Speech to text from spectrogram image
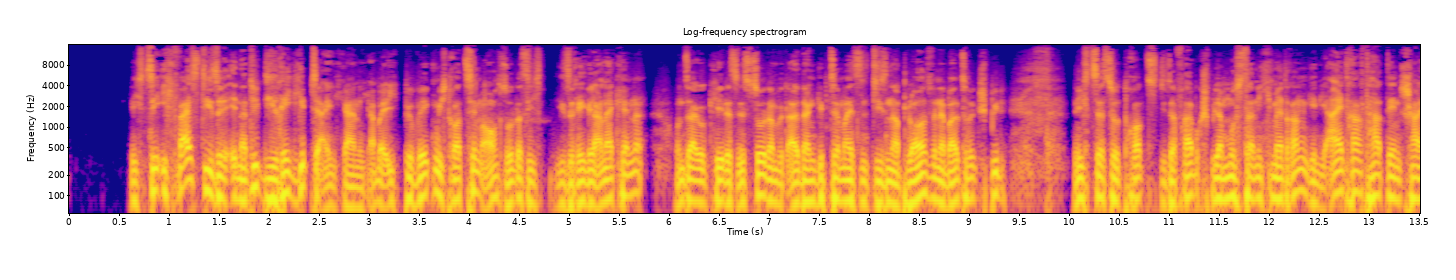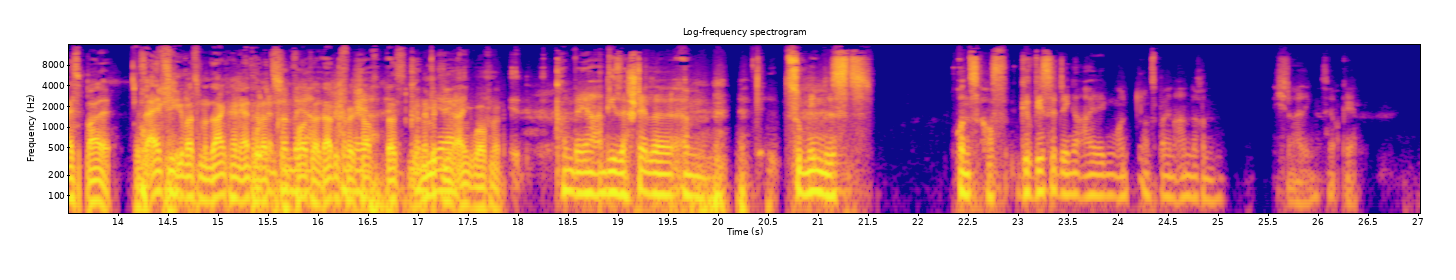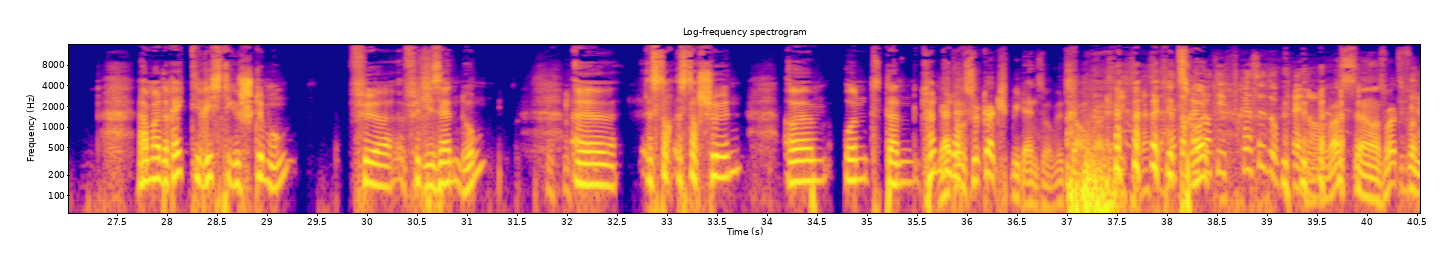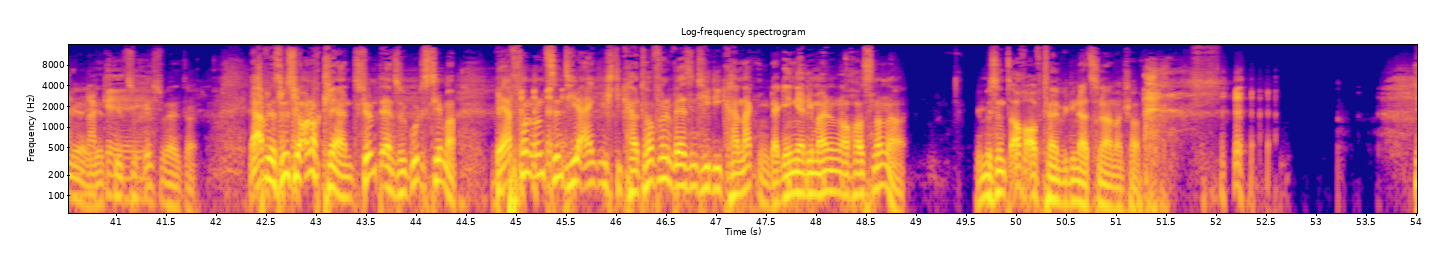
Ich sehe, ich weiß diese, natürlich die Regel gibt's ja eigentlich gar nicht, aber ich bewege mich trotzdem auch so, dass ich diese Regel anerkenne und sage, okay, das ist so. Dann wird, also dann gibt's ja meistens diesen Applaus, wenn der Ball zurückspielt. Nichtsdestotrotz, dieser Freiburg-Spieler muss da nicht mehr dran gehen. Die Eintracht hat den scheiß Ball. Das okay. Einzige, was man sagen kann, die Eintracht hat den Vorteil dadurch verschafft, ja, dass eine Mitglied eingeworfen hat. Können wir ja an dieser Stelle ähm, zumindest uns auf gewisse Dinge einigen und uns bei den anderen nicht einigen. Ist ja okay. Haben wir direkt die richtige Stimmung für, für die Sendung. äh, ist doch, ist doch schön. Ähm, und dann können Wer wir doch. Stuttgart gespielt, Enzo. Willst du auch sagen? Die Fresse, halt doch einfach die Fresse, du Penner. Was denn? Was wollt ihr von mir? Jetzt geht's richtig weiter. Ja, aber das müssen wir auch noch klären. Stimmt, Enzo, gutes Thema. Wer von uns sind hier eigentlich die Kartoffeln, wer sind hier die Kanacken? Da gehen ja die Meinungen auch auseinander. Wir müssen uns auch aufteilen wie die Nationalmannschaft.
